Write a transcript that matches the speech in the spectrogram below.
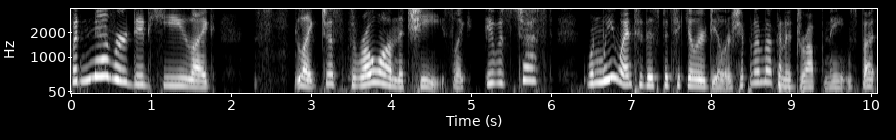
But never did he like like just throw on the cheese. Like it was just when we went to this particular dealership and i'm not going to drop names but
